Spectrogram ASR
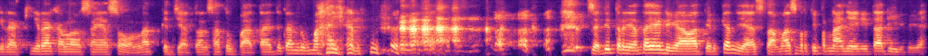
kira-kira kalau saya sholat kejatuhan satu bata itu kan lumayan Jadi ternyata yang dikhawatirkan ya sama seperti penanya ini tadi gitu ya.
